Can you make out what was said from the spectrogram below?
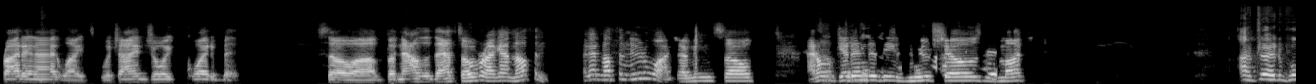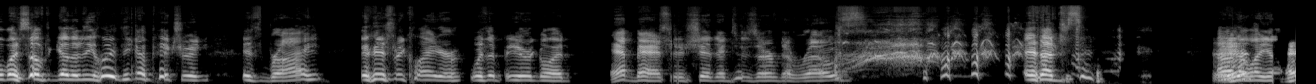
Friday Night Lights, which I enjoy quite a bit. So, uh, but now that that's over, I got nothing. I got nothing new to watch. I mean, so I don't get into these new shows as much. I'm trying to pull myself together. The only thing I'm picturing is Bry in his recliner with a beer going, that bastard should have deserved a rose. and I'm just, I don't know why you Hey.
